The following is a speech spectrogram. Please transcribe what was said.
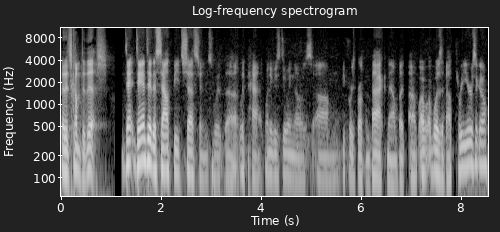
that it's come to this. Dan, Dan, did a South Beach sessions with uh, with Pat when he was doing those um, before he's brought them back now. But uh, what was it, about three years ago?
